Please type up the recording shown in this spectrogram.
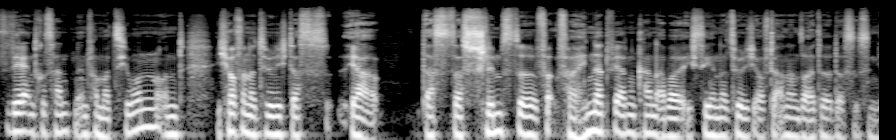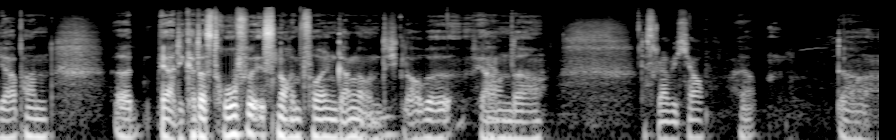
sehr interessanten Informationen und ich hoffe natürlich, dass ja dass das Schlimmste ver verhindert werden kann, aber ich sehe natürlich auf der anderen Seite, dass es in Japan äh, ja, die Katastrophe ist noch im vollen Gange und ich glaube, wir ja. haben da. Das glaube ich auch. Ja, da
